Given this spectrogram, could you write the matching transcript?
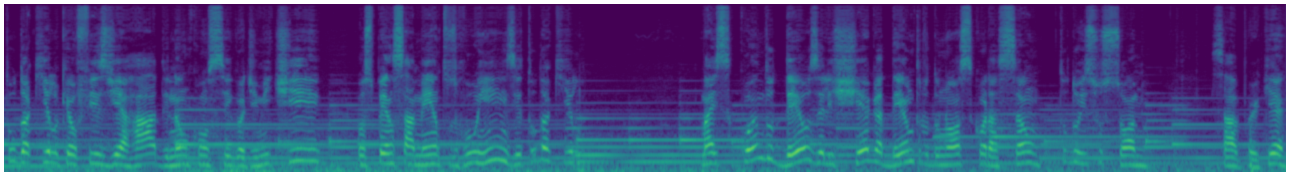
tudo aquilo que eu fiz de errado e não consigo admitir, os pensamentos ruins e tudo aquilo. Mas quando Deus ele chega dentro do nosso coração, tudo isso some. Sabe por quê?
